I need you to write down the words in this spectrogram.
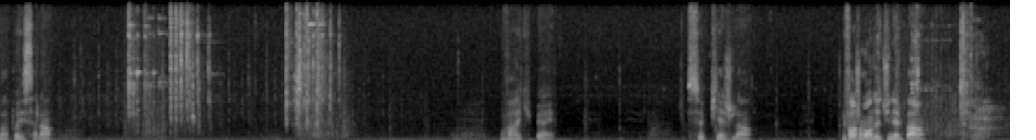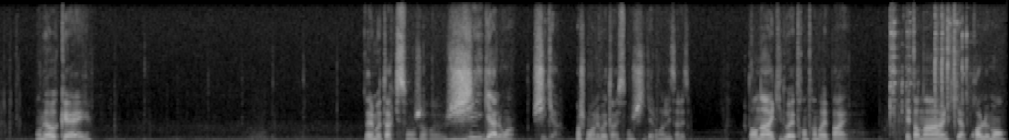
On va poser ça là. On va récupérer ce piège là. Et franchement, on ne tunnel pas. On est ok. Les moteurs qui sont genre euh, giga loin. Giga. Franchement, les moteurs ils sont giga loin les uns les. T'en as un qui doit être en train de réparer. Et t'en as un qui a probablement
